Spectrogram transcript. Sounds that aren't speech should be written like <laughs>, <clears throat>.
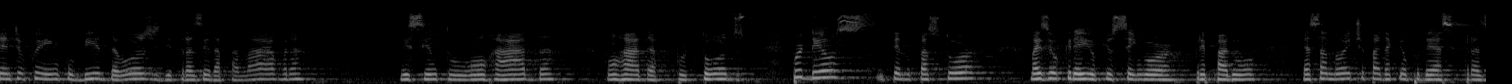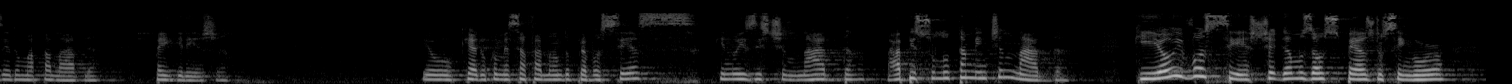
Gente, eu fui incumbida hoje de trazer a palavra. Me sinto honrada, honrada por todos, por Deus e pelo pastor, mas eu creio que o Senhor preparou essa noite para que eu pudesse trazer uma palavra para a igreja. Eu quero começar falando para vocês que não existe nada, absolutamente nada, que eu e você chegamos aos pés do Senhor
